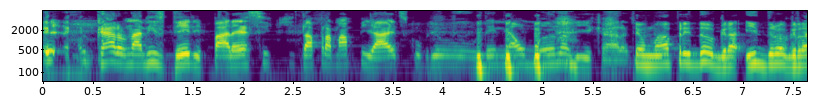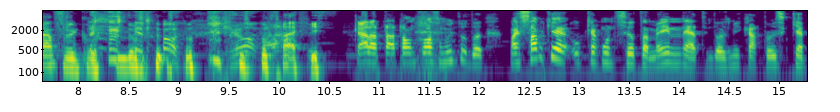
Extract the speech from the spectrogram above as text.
Cara, o nariz dele parece que dá pra mapear e descobrir o DNA humano ali, cara. Tem um mapa hidrogra- hidrográfico do, do- do país. Cara, tá, tá um troço muito doido. Mas sabe o que, é- o que aconteceu também, Neto, em 2014, que é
